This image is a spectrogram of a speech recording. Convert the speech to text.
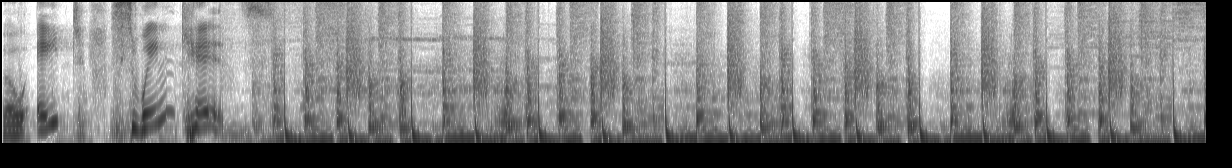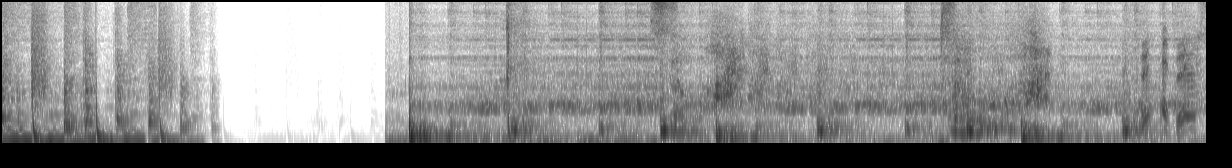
Go 8, Swing Kids. So hot. So hot. This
